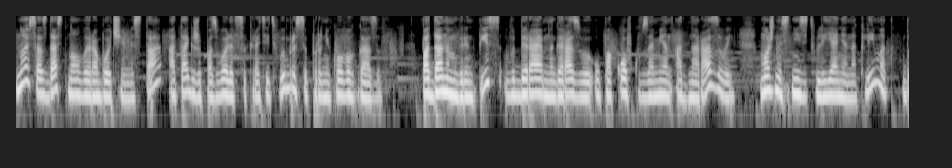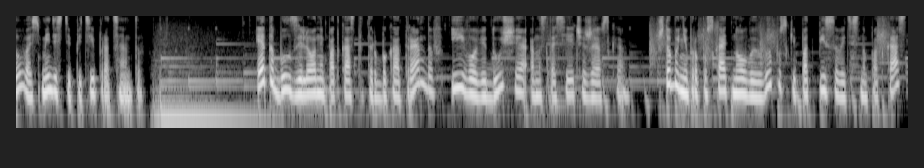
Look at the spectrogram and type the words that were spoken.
но и создаст новые рабочие места, а также позволит сократить выбросы парниковых газов. По данным Greenpeace, выбирая многоразовую упаковку взамен одноразовой, можно снизить влияние на климат до 85%. Это был зеленый подкаст от РБК Трендов и его ведущая Анастасия Чижевская. Чтобы не пропускать новые выпуски, подписывайтесь на подкаст,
